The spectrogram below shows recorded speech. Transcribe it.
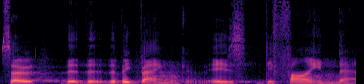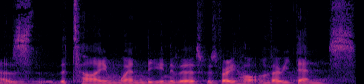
So the, the, the, Big Bang is defined as the time when the universe was very hot and very dense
